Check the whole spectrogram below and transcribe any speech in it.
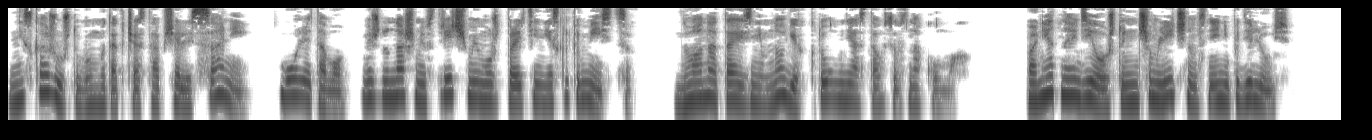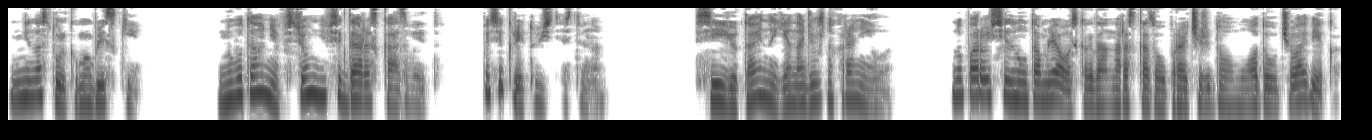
Не скажу, чтобы мы так часто общались с Аней, более того, между нашими встречами может пройти несколько месяцев, но она та из немногих, кто у меня остался в знакомых. Понятное дело, что ничем личным с ней не поделюсь. Не настолько мы близки. Но вот Аня все мне всегда рассказывает. По секрету, естественно. Все ее тайны я надежно хранила. Но порой сильно утомлялась, когда она рассказывала про очередного молодого человека,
